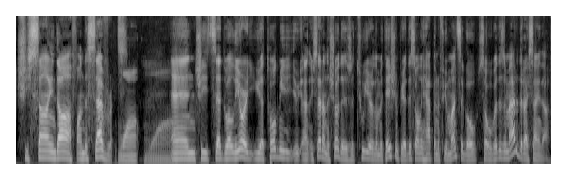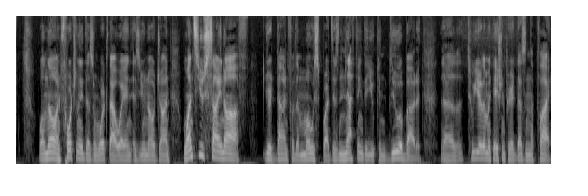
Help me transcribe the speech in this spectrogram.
she signed off on the severance. Wah, wah. And she said, Well, Lior, you had told me, you, uh, you said on the show that there's a two year limitation period. This only happened a few months ago, so what does it matter that I signed off? Well, no, unfortunately, it doesn't work that way. And as you know, John, once you sign off, you're done for the most part. There's nothing that you can do about it. The two year limitation period doesn't apply.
